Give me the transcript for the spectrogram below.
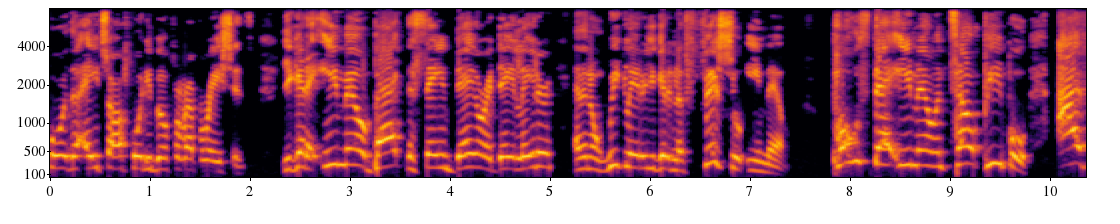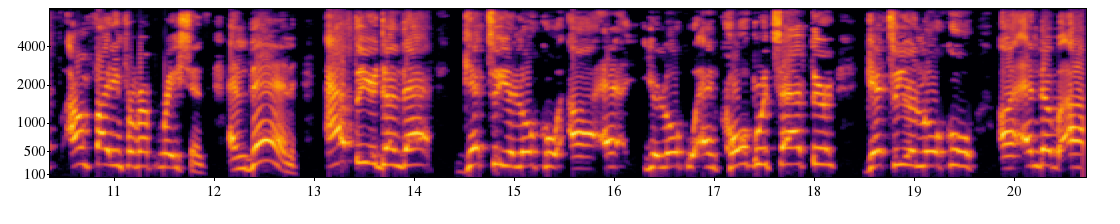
for the HR 40 bill for reparations. You get an email back the same day or a day later, and then a week later you get an official email. Post that email and tell people i I'm fighting for reparations, and then after you're done that, get to your local uh, eh, your local NCOBRA chapter, get to your local uh, NW, uh,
